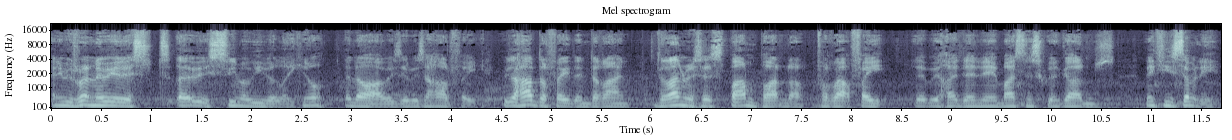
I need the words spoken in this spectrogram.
And he was running out of this, out of the seam a wee bit, like, you know. And no, it was, it was a hard fight. It was a harder fight than Duran. Duran was his sparring partner for that fight that we had in uh, Madison Square Gardens, 1970.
